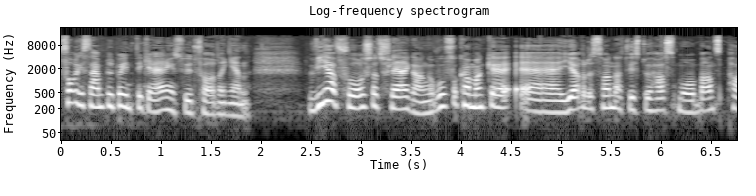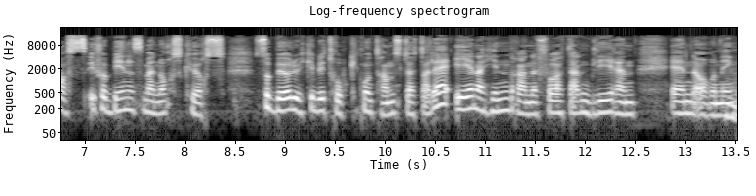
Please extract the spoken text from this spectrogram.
F.eks. på integreringsutfordringen. Vi har foreslått flere ganger hvorfor kan man ikke eh, gjøre det sånn at hvis du har småbarnspass i forbindelse med norskkurs, så bør du ikke bli trukket kontantstøtta. Det er en av hindrene for at den blir en, en ordning.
